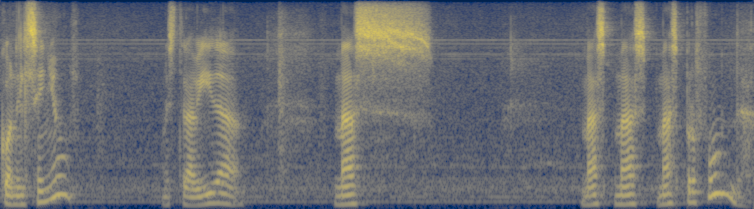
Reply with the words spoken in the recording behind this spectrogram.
con el Señor, nuestra vida más, más, más, más profunda.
